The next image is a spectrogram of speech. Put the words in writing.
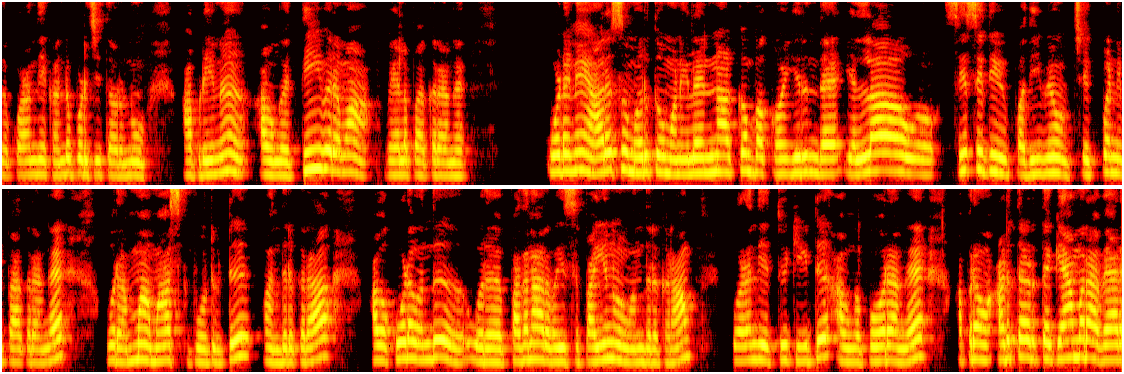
இந்த குழந்தைய கண்டுபிடிச்சி தரணும் அப்படின்னு அவங்க தீவிரமாக வேலை பார்க்குறாங்க. உடனே அரசு மருத்துவமனையில் என்ன அக்கம் பக்கம் இருந்த எல்லா சிசிடிவி பதிவையும் செக் பண்ணி பார்க்குறாங்க. ஒரு அம்மா மாஸ்க் போட்டுக்கிட்டு வந்திருக்கிறா. அவ கூட வந்து ஒரு பதினாறு வயசு பையனும் வந்திருக்கிறான். குழந்தைய தூக்கிக்கிட்டு அவங்க போகிறாங்க அப்புறம் அடுத்தடுத்த கேமரா வேற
